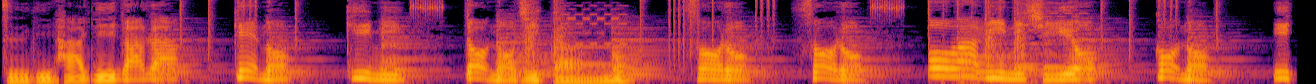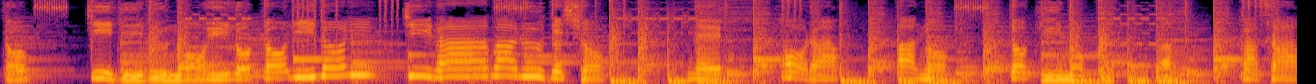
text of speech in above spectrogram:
次はぎだらけの君との時間もそろそろ終わりにしよう。この糸ちぎるの色とりどり散らばるでしょ。ね、ほら、あの時のことが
